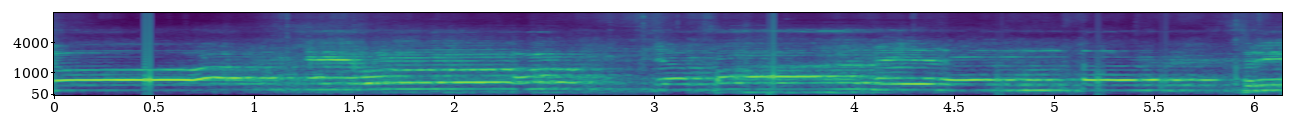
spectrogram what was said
सोऽहं शिव जपा निरन्तर श्री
